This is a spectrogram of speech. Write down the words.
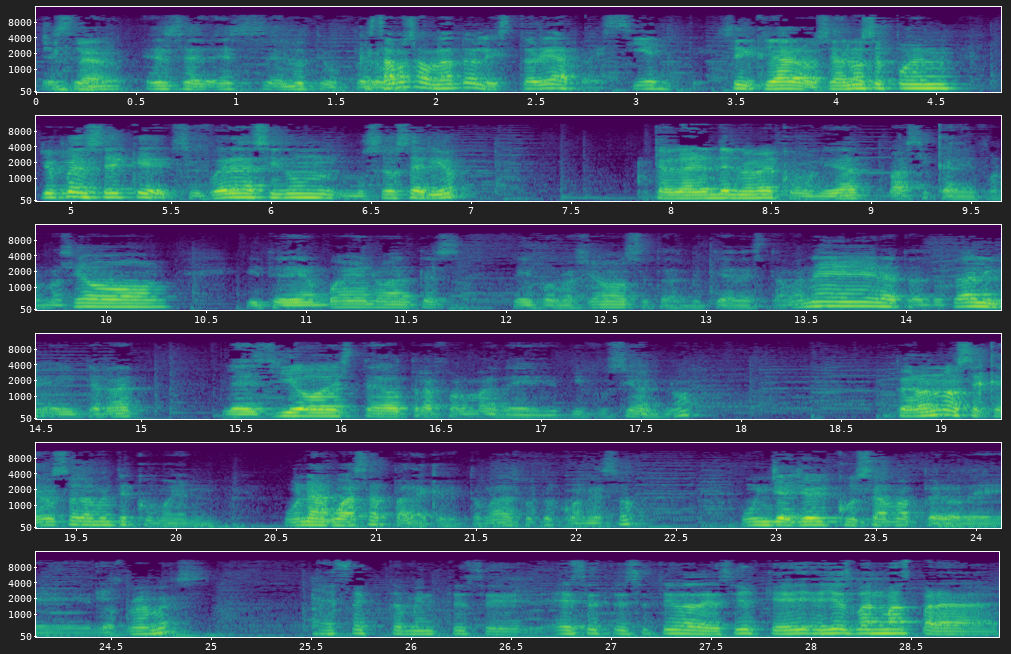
Sí, es, claro. el, es, el, es el último. pero- Estamos hablando de la historia reciente. Sí, claro, o sea, no se pueden... Yo pensé que si fuera sido un museo serio, te hablarían del meme comunidad básica de información y te dirían, bueno, antes la información se transmitía de esta manera, tal, tal, tal, y Internet les dio esta otra forma de difusión, ¿no? Pero no, se quedó solamente como en una guasa para que te tomaras foto con eso. Un Yayoi Kusama, pero de los memes. Exactamente, ese, ese, ese te iba a decir, que ellos van más para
